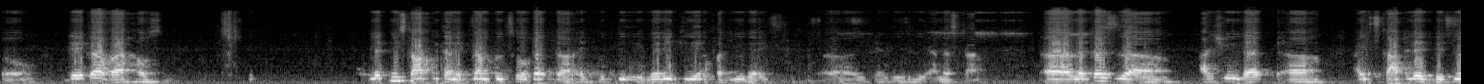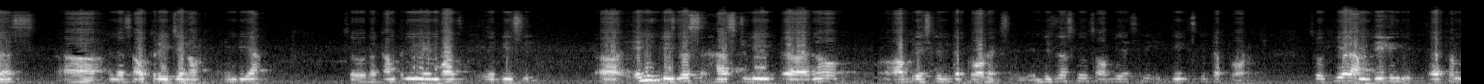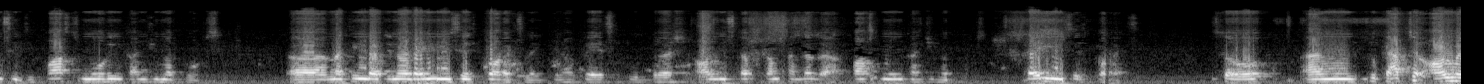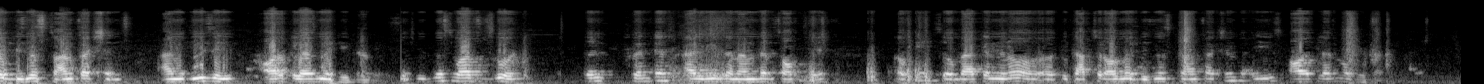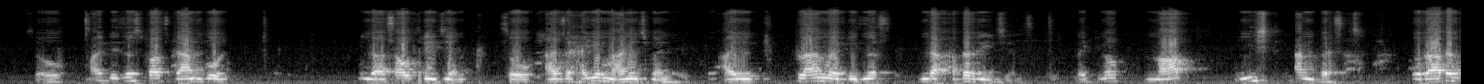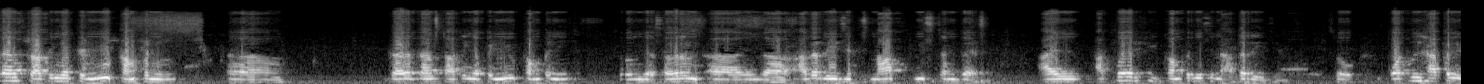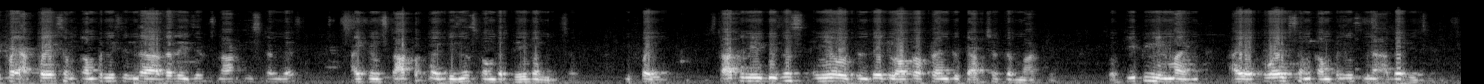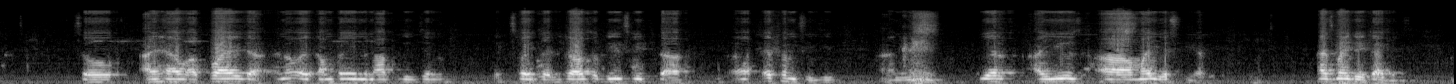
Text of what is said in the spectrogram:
So data warehousing. Let me start with an example so that uh, it would be very clear for you guys. Uh, you can easily understand. Uh, let us uh, assume that uh, I started a business uh, in the south region of India. So the company name was ABC. Uh, any business has to be, uh, you know, obviously with the products. Business means obviously it deals with the product. So here I'm dealing with FMCG, fast moving consumer goods. Uh, nothing but you know daily usage products like you know paste, toothbrush, all this stuff comes under the fast moving consumer goods, daily usage products. So and to capture all my business transactions, I'm using Oracle as my database. If business was good, then front end I'll use another software. Okay, so back end, you know, uh, to capture all my business transactions, I use Oracle as my database. So my business was damn good in the south region. So as a higher management, I'll plan my business in the other regions, like you know, north, east, and west. Rather than starting up a new company, uh, rather than starting up a new company, so in the southern, uh, in the other regions, north, east, and west, I'll acquire a few companies in other regions. So what will happen if I acquire some companies in the other regions, north, east, and west? I can start up my business from the day one itself. If I start a new business, anyhow, it will take a lot of time to capture the market. So keeping in mind, I acquired some companies in other regions. So I have acquired, uh, you know, a company in the north region, XYZ. It also deals with uh, uh, FMCG, and here I use uh, MySQL as my database.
